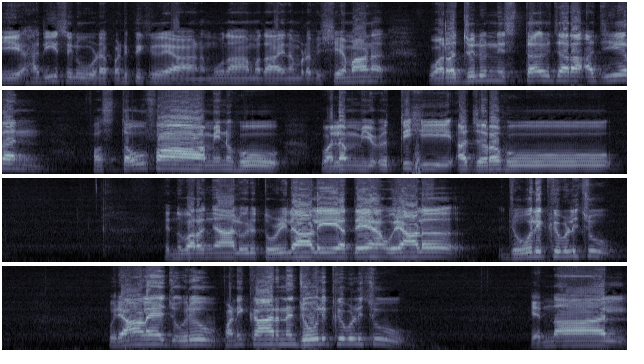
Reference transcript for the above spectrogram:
ഈ ഹദീസിലൂടെ പഠിപ്പിക്കുകയാണ്. മൂന്നാമതായി നമ്മുടെ വിഷയമാണ് വറജുലുൻ അജീറൻ മിൻഹു വലം അജ്റഹു. എന്ന് പറഞ്ഞാൽ ഒരു തൊഴിലാളിയെ അദ്ദേഹം ഒരാൾ ജോലിക്ക് വിളിച്ചു. ഒരാളെ ഒരു പണിക്കാരനെ ജോലിക്ക് വിളിച്ചു. എന്നാൽ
